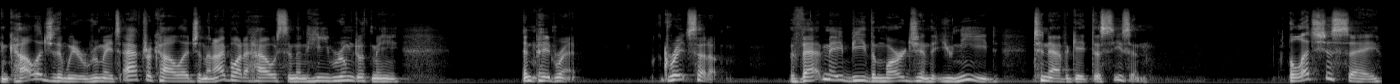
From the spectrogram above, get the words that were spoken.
in college, then we were roommates after college, and then I bought a house and then he roomed with me and paid rent. Great setup. That may be the margin that you need to navigate this season. But let's just say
